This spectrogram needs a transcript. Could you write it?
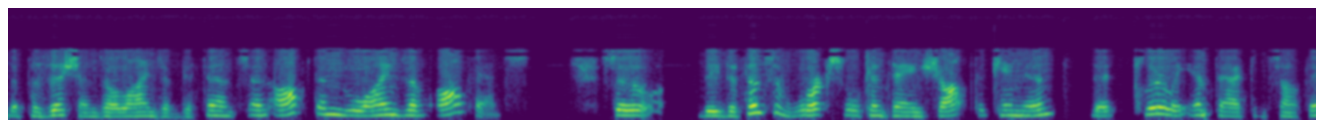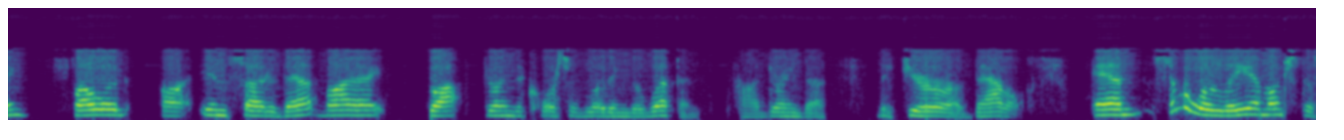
the positions or lines of defense and often lines of offense. So the defensive works will contain shot that came in that clearly impacted something, followed uh, inside of that by drop during the course of loading the weapon uh, during the, the furor of battle. And similarly, amongst the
